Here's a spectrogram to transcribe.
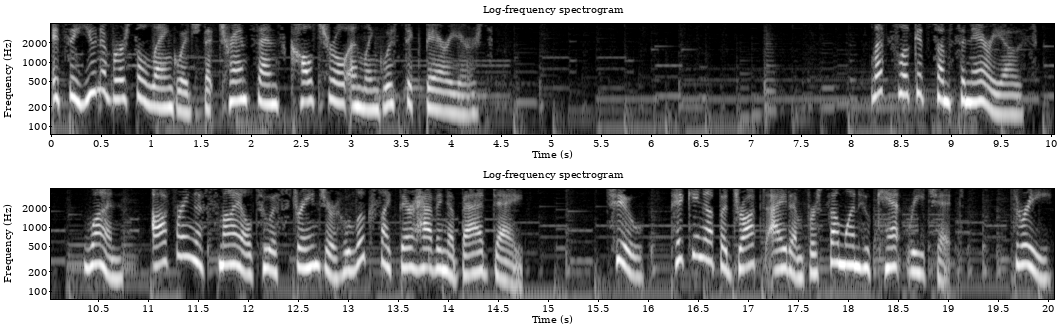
It's a universal language that transcends cultural and linguistic barriers. Let's look at some scenarios. 1. Offering a smile to a stranger who looks like they're having a bad day. 2. Picking up a dropped item for someone who can't reach it. 3.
